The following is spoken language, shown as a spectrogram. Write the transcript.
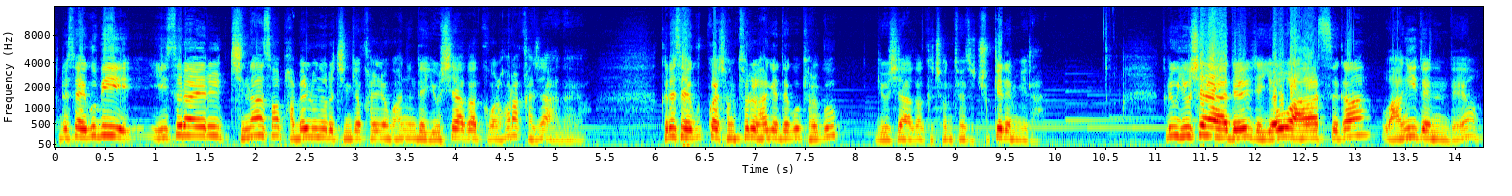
그래서 애굽이 이스라엘을 지나서 바벨론으로 진격하려고 하는데 요시아가 그걸 허락하지 않아요. 그래서 애굽과 전투를 하게 되고 결국 요시아가 그 전투에서 죽게 됩니다. 그리고 요시아 아들 여호아하스가 왕이 되는데요.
